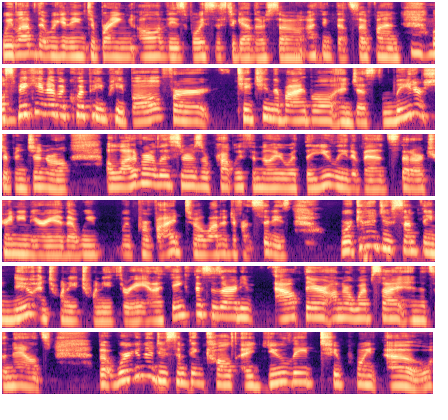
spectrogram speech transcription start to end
we love that we're getting to bring all of these voices together. So I think that's so fun. Well, mm-hmm. speaking of equipping people for teaching the Bible and just leadership in general, a lot of our listeners are probably familiar with the U Lead events that our training area that we we provide to a lot of different cities. We're going to do something new in 2023, and I think this is already out there on our website and it's announced. But we're going to do something called a ULEAD 2.0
